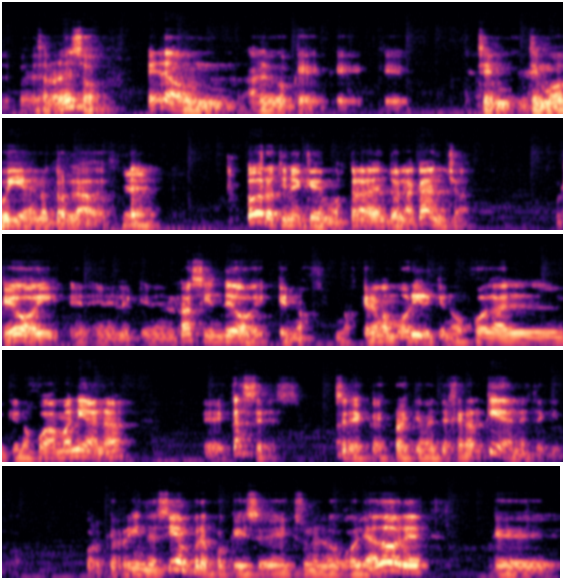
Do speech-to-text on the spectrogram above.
Después de San Lorenzo, era un, algo que, que- que se, se movía en otros lados. Todo lo tiene que demostrar dentro de la cancha. Porque hoy, en, en el, en el Racing de hoy, que nos, nos queremos morir, que no juega el, que no juega mañana, eh, Cáceres. Cáceres es prácticamente jerarquía en este equipo porque rinde siempre, porque es, es uno de los goleadores, que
